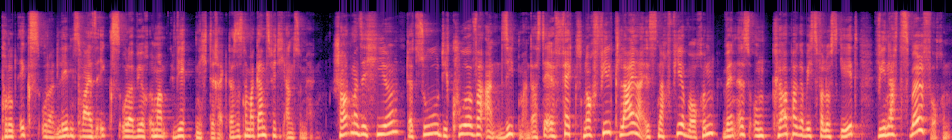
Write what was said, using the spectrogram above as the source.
Produkt X oder Lebensweise X oder wie auch immer wirkt nicht direkt. Das ist nochmal ganz wichtig anzumerken. Schaut man sich hier dazu die Kurve an, sieht man, dass der Effekt noch viel kleiner ist nach vier Wochen, wenn es um Körpergewichtsverlust geht, wie nach zwölf Wochen.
